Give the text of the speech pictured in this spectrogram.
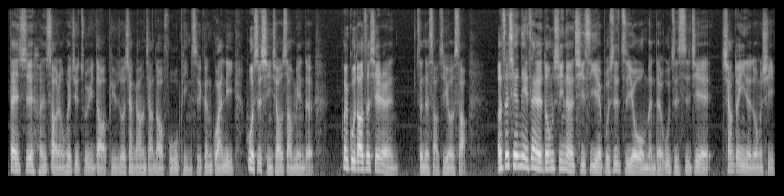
但是很少人会去注意到，比如说像刚刚讲到服务品质跟管理，或是行销上面的，会顾到这些人。真的少之又少，而这些内在的东西呢，其实也不是只有我们的物质世界相对应的东西，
